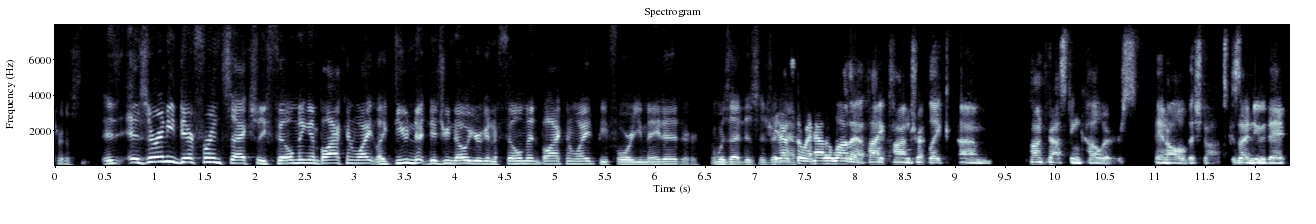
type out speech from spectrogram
Interesting. Is, is there any difference actually filming in black and white? Like, do you did you know you're going to film it in black and white before you made it, or was that decision? Yeah, after? so I had a lot of high contrast, like um, contrasting colors in all of the shots because I knew that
